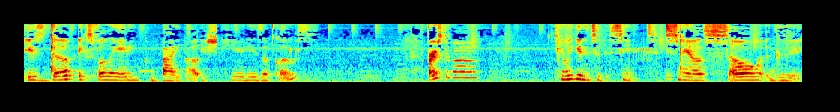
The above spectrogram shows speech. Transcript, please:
is Dove Exfoliating Body Polish. Here it is up close. First of all, can we get into the scent? It smells so good.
